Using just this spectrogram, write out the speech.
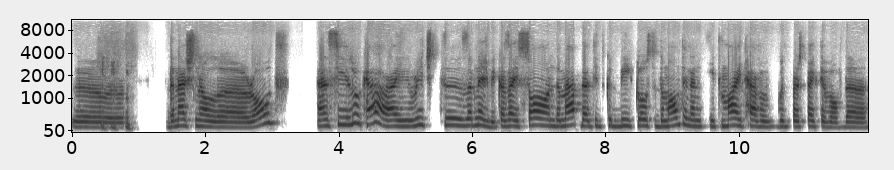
uh, the national uh, road and see, look, ah, I reached uh, because I saw on the map that it could be close to the mountain and it might have a good perspective of the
